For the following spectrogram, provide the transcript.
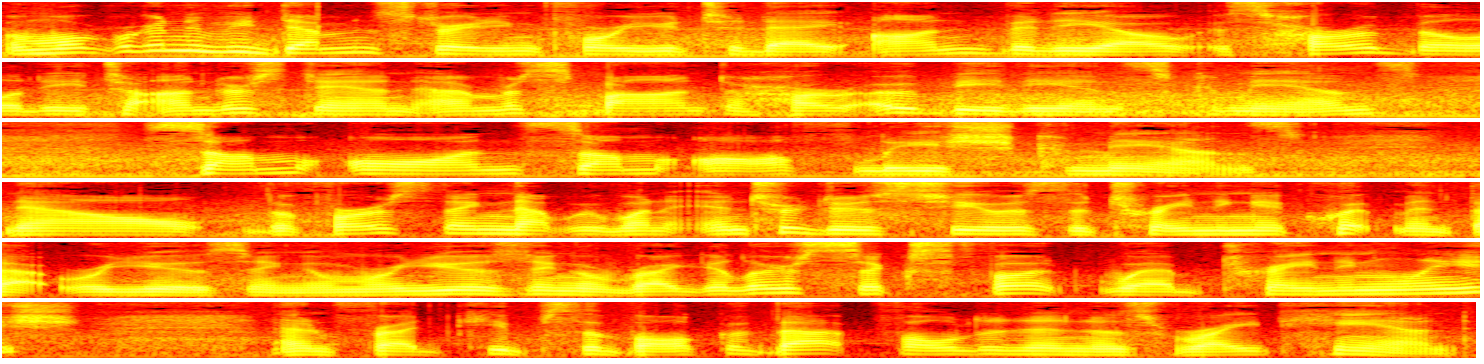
And what we're going to be demonstrating for you today on video is her ability to understand and respond to her obedience commands, some on, some off leash commands. Now, the first thing that we want to introduce to you is the training equipment that we're using. And we're using a regular six foot web training leash. And Fred keeps the bulk of that folded in his right hand.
